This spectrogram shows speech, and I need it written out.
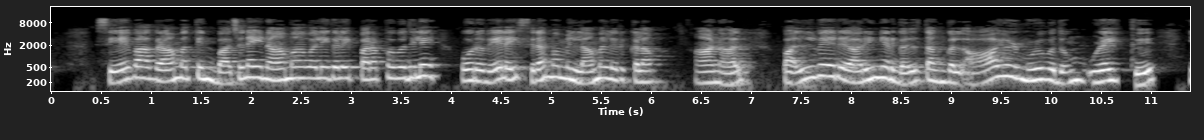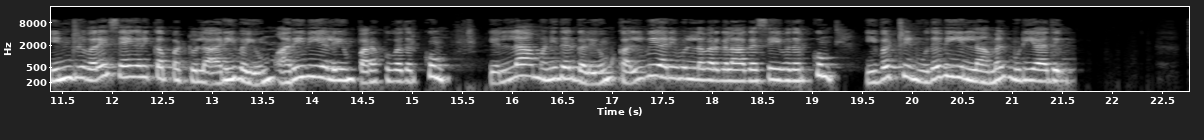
சேவா கிராமத்தின் பஜனை நாமாவளிகளை பரப்புவதிலே ஒருவேளை சிரமமில்லாமல் இருக்கலாம். ஆனால் பல்வேறு அறிஞர்கள் தங்கள் ஆயுள் முழுவதும் உழைத்து இன்று வரை சேகரிக்கப்பட்டுள்ள அறிவையும் அறிவியலையும் பரப்புவதற்கும் எல்லா மனிதர்களையும் கல்வி அறிவுள்ளவர்களாக செய்வதற்கும் இவற்றின் உதவி இல்லாமல் முடியாது.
